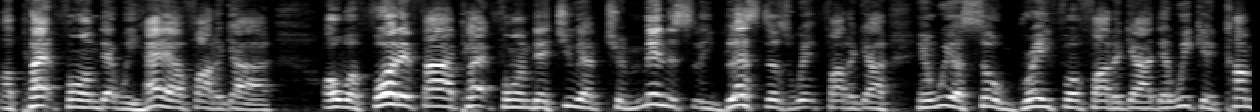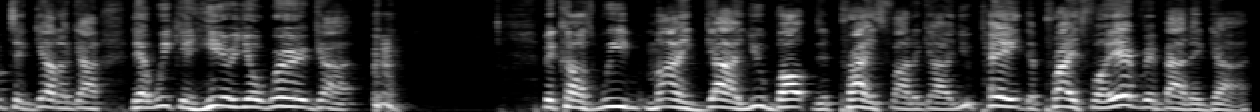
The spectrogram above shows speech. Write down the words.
a platform that we have, Father God over 45 platform that you have tremendously blessed us with, Father God. And we are so grateful, Father God, that we can come together, God, that we can hear your word, God. because we, my God, you bought the price, Father God. You paid the price for everybody, God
